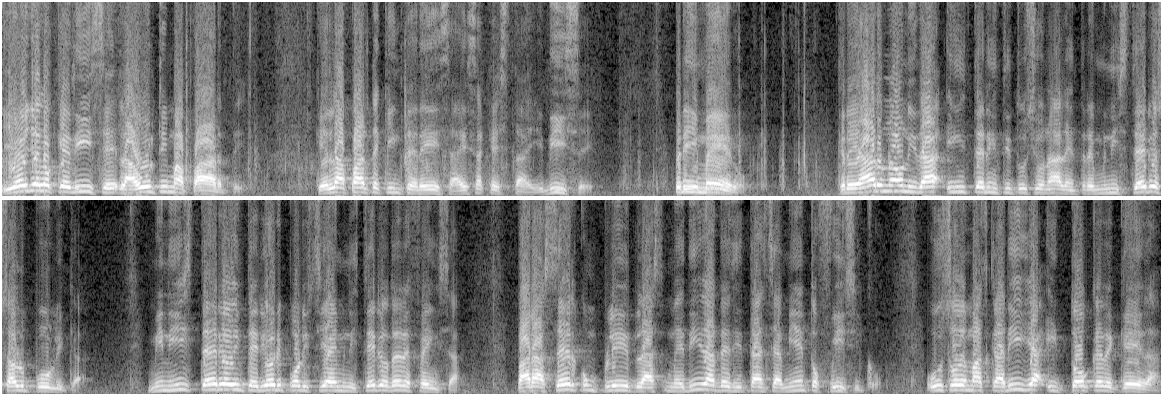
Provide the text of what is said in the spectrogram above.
Y oye lo que dice la última parte, que es la parte que interesa, esa que está ahí. Dice, primero, crear una unidad interinstitucional entre Ministerio de Salud Pública, Ministerio de Interior y Policía y Ministerio de Defensa para hacer cumplir las medidas de distanciamiento físico, uso de mascarilla y toque de queda,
